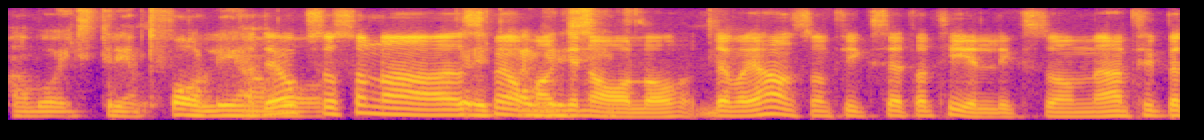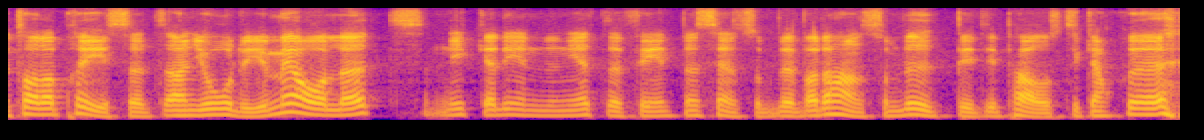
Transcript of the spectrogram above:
Han var extremt farlig. Ja, det är också sådana små aggressiv. marginaler. Det var ju han som fick sätta till liksom. Han fick betala priset. Han gjorde ju målet, nickade in den jättefint, men sen så blev var det han som blev utbytt i paus. Det kanske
